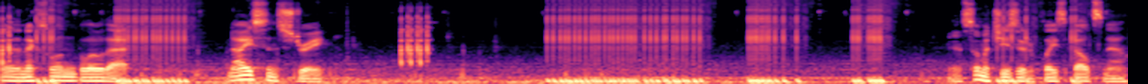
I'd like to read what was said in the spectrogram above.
And the next one below that. Nice and straight. Yeah, so much easier to place belts now.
